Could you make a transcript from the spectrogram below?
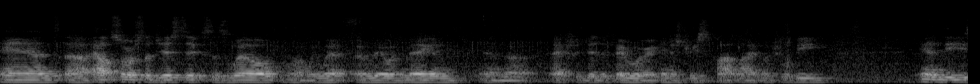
and, uh, outsourced logistics as well. Uh, we went over there with Megan and, uh, actually did the February Industry Spotlight, which will be in the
